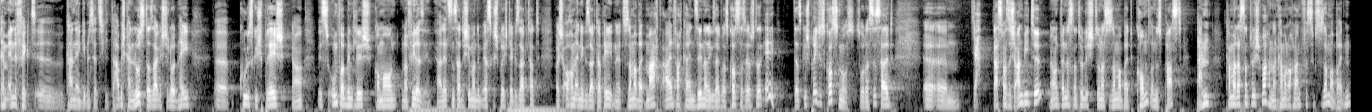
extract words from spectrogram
der im Endeffekt äh, keine Ergebnisse erzielt. Da habe ich keine Lust, da sage ich den Leuten, hey, äh, cooles Gespräch, ja, ist unverbindlich, come on und auf Wiedersehen. Ja, letztens hatte ich jemanden im Erstgespräch, der gesagt hat, weil ich auch am Ende gesagt habe, hey, eine Zusammenarbeit macht einfach keinen Sinn, hat er gesagt, was kostet das? Er hat gesagt, ey, das Gespräch ist kostenlos. So, das ist halt, äh, ähm, ja, das, was ich anbiete. Ja, und wenn es natürlich zu einer Zusammenarbeit kommt und es passt, dann kann man das natürlich machen. Dann kann man auch langfristig zusammenarbeiten.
